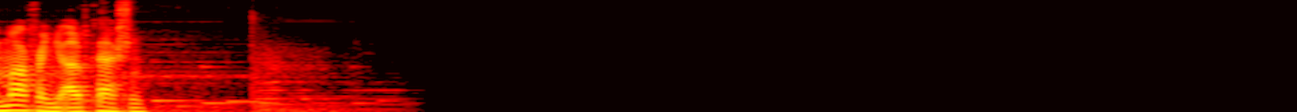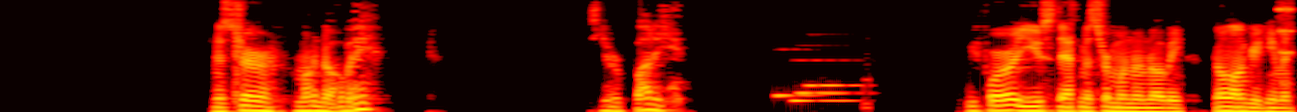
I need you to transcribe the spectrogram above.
I'm offering you out of compassion. Mr. Mononobe? Your buddy. Before you ask Mr. Mononobe, no longer human.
